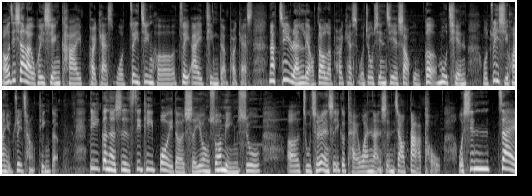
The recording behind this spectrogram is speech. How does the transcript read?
然后接下来我会先开 podcast，我最近和最爱听的 podcast。那既然聊到了 podcast，我就先介绍五个目前我最喜欢也最常听的。第一个呢是 City Boy 的使用说明书，呃，主持人是一个台湾男生叫大头。我现在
